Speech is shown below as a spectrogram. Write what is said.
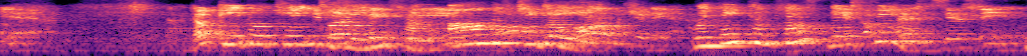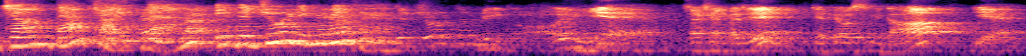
예. 자, 더. People came to him from all of Judea. When they confessed their sins. John baptized them in the Jordan River. The. 어, 예. 자, 시간까지 이렇게 배웠습니다. 예.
